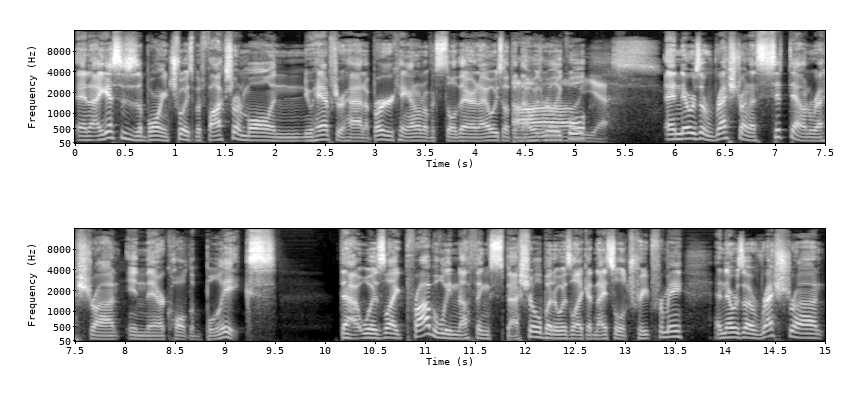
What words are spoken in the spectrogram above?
and I guess this is a boring choice, but Fox Run Mall in New Hampshire had a Burger King. I don't know if it's still there, and I always thought that that was really Oh, cool. Yes. And there was a restaurant, a sit-down restaurant in there called the Blake's. That was like probably nothing special, but it was like a nice little treat for me. And there was a restaurant,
